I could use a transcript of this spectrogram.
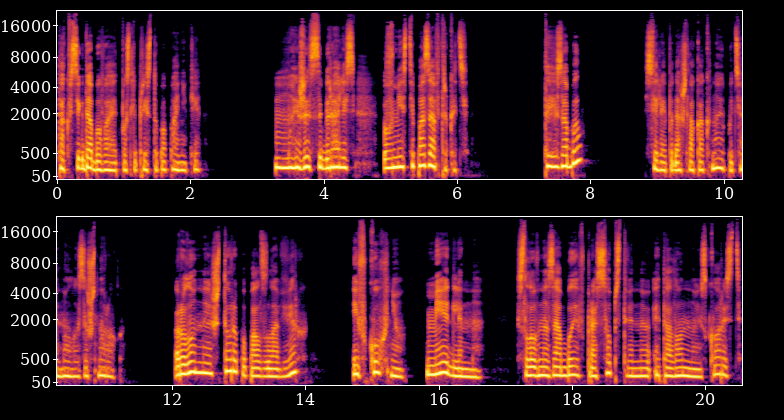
Так всегда бывает после приступа паники. «Мы же собирались вместе позавтракать. Ты забыл?» Селия подошла к окну и потянула за шнурок. Рулонная штора поползла вверх, и в кухню медленно, словно забыв про собственную эталонную скорость,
